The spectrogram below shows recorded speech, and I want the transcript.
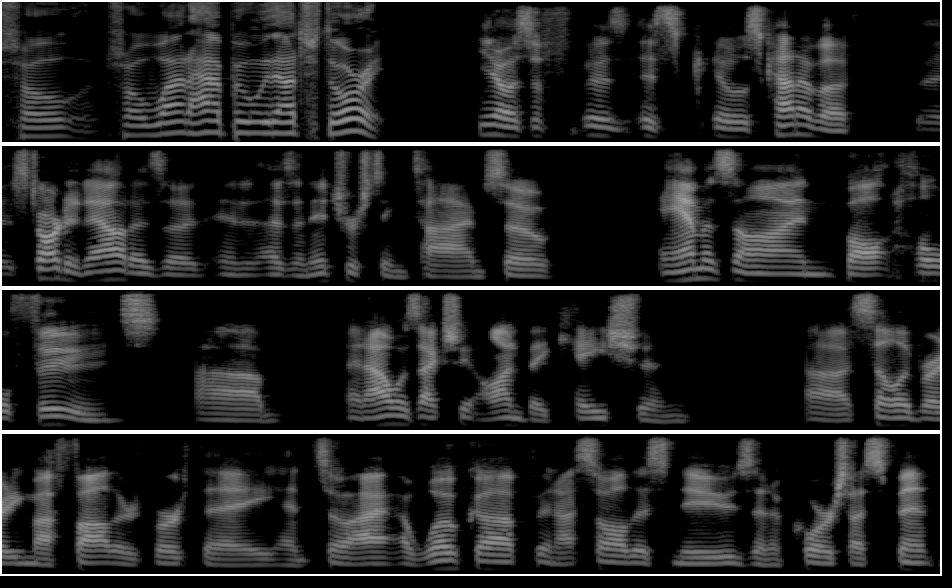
So, so what happened with that story? You know, it's a it's, it was kind of a it started out as a as an interesting time. So, Amazon bought Whole Foods, um, and I was actually on vacation uh, celebrating my father's birthday. And so I, I, woke up and I saw this news. And of course, I spent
